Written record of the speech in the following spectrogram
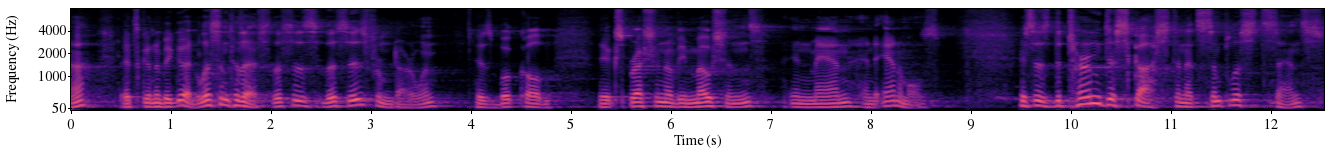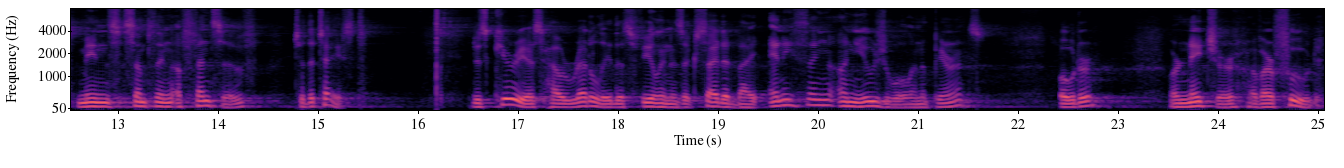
Huh? It's going to be good. Listen to this. This is, this is from Darwin, his book called The Expression of Emotions in Man and Animals. He says the term disgust, in its simplest sense, means something offensive to the taste. It is curious how readily this feeling is excited by anything unusual in appearance, odor, or nature of our food.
